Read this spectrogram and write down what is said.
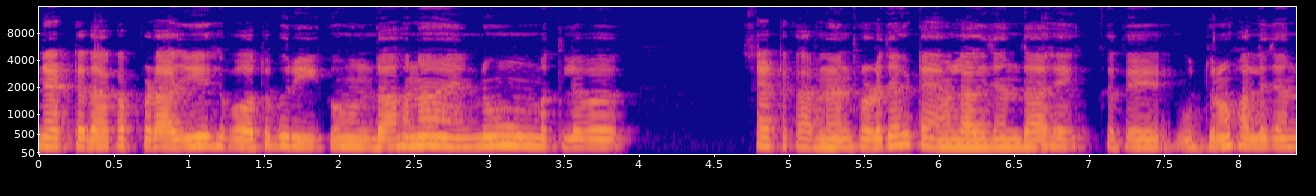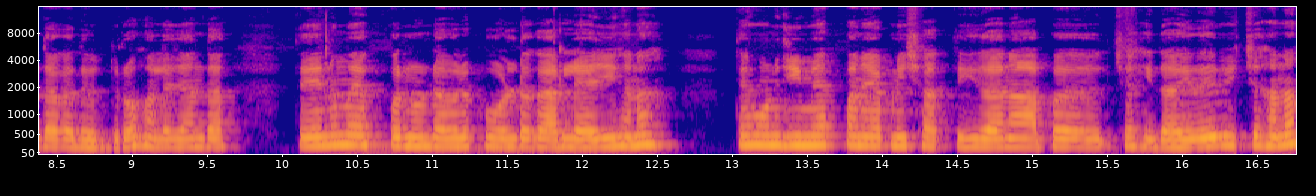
ਨੈਟ ਦਾ ਕੱਪੜਾ ਜੀ, ਇਹ ਬਹੁਤ ਬਰੀਕ ਹੁੰਦਾ, ਹਨਾ? ਇਹਨੂੰ ਮਤਲਬ ਸੈੱਟ ਕਰਨ ਨੂੰ ਥੋੜ੍ਹਾ ਜਿਹਾ ਟਾਈਮ ਲੱਗ ਜਾਂਦਾ ਇਹ, ਕਦੇ ਉੱਧਰੋਂ ਹੱਲ ਜਾਂਦਾ, ਕਦੇ ਉੱਧਰੋਂ ਹੱਲ ਜਾਂਦਾ। ਅਤੇ ਇਹਨੂੰ ਮੈਂ ਉੱਪਰ ਨੂੰ ਡਬਲ ਫੋਲਡ ਕਰ ਲਿਆ ਜੀ ਹੈ ਨਾ ਅਤੇ ਹੁਣ ਜਿਵੇਂ ਆਪਾਂ ਨੇ ਆਪਣੀ ਛਾਤੀ ਦਾ ਨਾਪ ਚਾਹੀਦਾ ਇਹਦੇ ਵਿੱਚ ਹੈ ਨਾ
